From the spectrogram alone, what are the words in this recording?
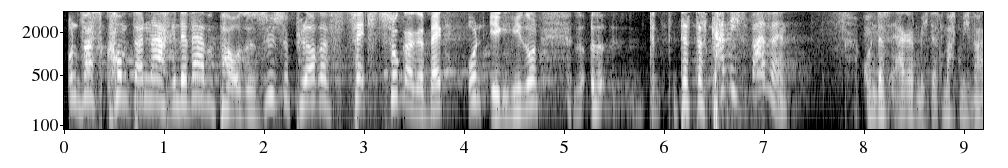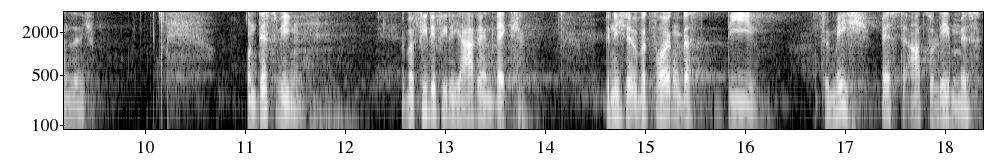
Und was kommt danach in der Werbepause? Süße Plörre, Fett, Zuckergebäck und irgendwie so. so, so das, das kann nicht wahr sein. Und das ärgert mich, das macht mich wahnsinnig. Und deswegen, über viele, viele Jahre hinweg, bin ich der Überzeugung, dass die für mich beste Art zu leben ist,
